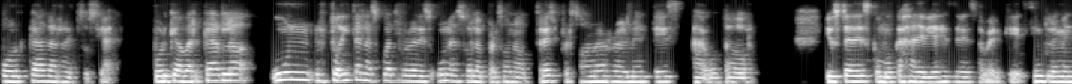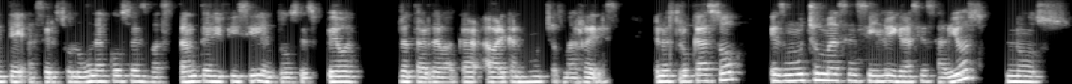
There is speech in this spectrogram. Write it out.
por cada red social, porque abarcarla un, toditas las cuatro redes, una sola persona o tres personas realmente es agotador. Y ustedes como caja de viajes deben saber que simplemente hacer solo una cosa es bastante difícil, entonces peor tratar de abarcar, abarcar muchas más redes. En nuestro caso es mucho más sencillo y gracias a Dios nos,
